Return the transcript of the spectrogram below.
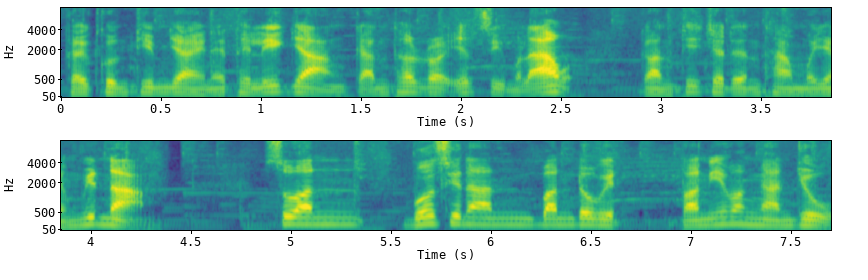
เคยคุมทีมใหญ่ในไทยลีกอย่างกันเทอร์รอยเอฟซีมาแล้วก่อนที่จะเดินทางมายังเวียดนาม ส่วนโบซิดานบันโดวิดตอนนี้ว่างงานอยู่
